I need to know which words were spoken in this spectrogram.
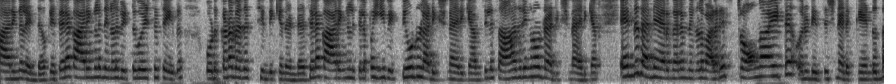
കാര്യങ്ങളുണ്ട്. ഓക്കെ ചില കാര്യങ്ങൾ നിങ്ങൾ വിട്ടുവീഴ്ച ചെയ്ത് കൊടുക്കണമെന്ന് ചിന്തിക്കുന്നുണ്ട്. ചില കാര്യങ്ങൾ ചിലപ്പോൾ ഈ വ്യക്തിയോട് ഫുഡിനോടുള്ള അഡിക്ഷൻ ആയിരിക്കാം. ചില സാഹചര്യങ്ങളോടുള്ള അഡിക്ഷൻ ആയിരിക്കാം. എന്ത് തന്നെയായിരുന്നാലും നിങ്ങൾ വളരെ സ്ട്രോങ് ആയിട്ട് ഒരു ഡിസിഷൻ എടുക്കേണ്ടുന്ന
